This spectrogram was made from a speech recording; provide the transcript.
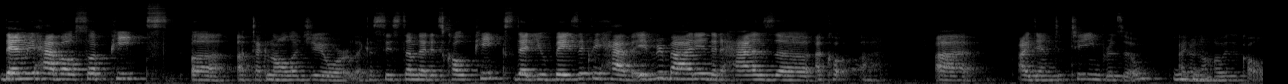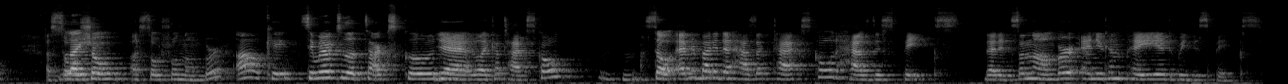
Then we have also a Pix, uh, a technology or like a system that it's called Pix that you basically have everybody that has a, a, a identity in Brazil. Mm-hmm. I don't know mm-hmm. how is it called a social like, a social number. Ah, okay. Similar to the tax code. Yeah, like a tax code. Mm-hmm. So everybody that has a tax code has this Pix that it's a number, and you can pay it with this Pix.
